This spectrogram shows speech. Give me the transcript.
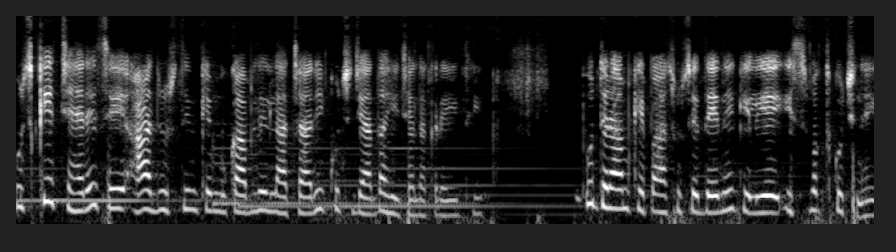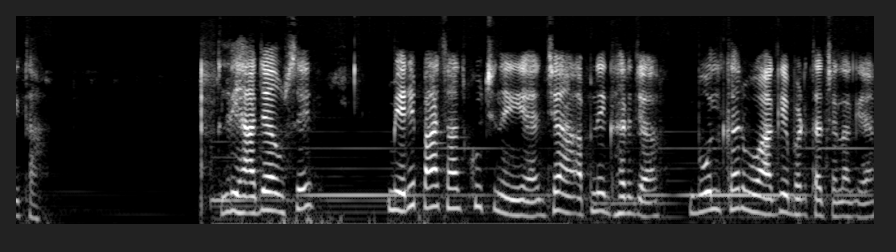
उसके चेहरे से आज उस दिन के मुकाबले लाचारी कुछ ज़्यादा ही झलक रही थी। बुद्धराम के पास उसे देने के लिए इस वक्त कुछ नहीं था। लिहाजा उसे, मेरे पास आज कुछ नहीं है, जा, अपने घर जा। बोलकर वो आगे बढ़ता चला गया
